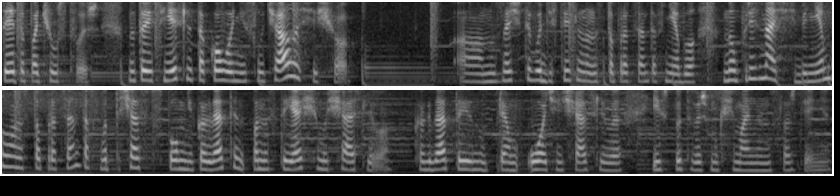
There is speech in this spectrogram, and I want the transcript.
Ты это почувствуешь. Ну, то есть, если такого не случалось еще, а, ну, значит, его действительно на 100% не было. Но признайся себе, не было на 100%. Вот сейчас вспомни, когда ты по-настоящему счастлива, когда ты, ну, прям очень счастлива и испытываешь максимальное наслаждение.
